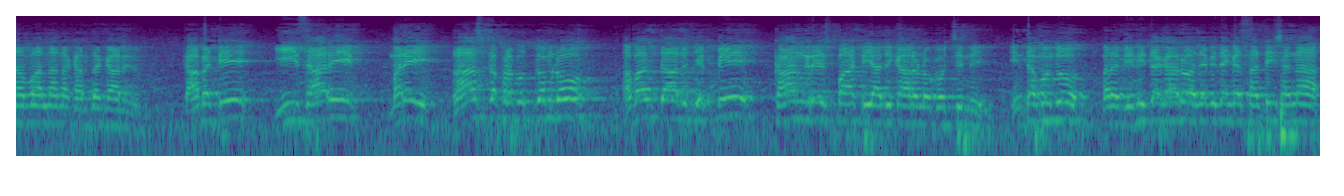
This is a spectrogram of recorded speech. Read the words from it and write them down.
నవ్వాలా నాకు అర్థం కాలేదు. కాబట్టి ఈసారి మరి రాష్ట్ర ప్రభుత్వంలో అబద్ధాలు చెప్పి కాంగ్రెస్ పార్టీ అధికారంలోకి వచ్చింది. ఇంతకుముందు మన వినీత గారు అదేవిధంగా సతీష్ అన్న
